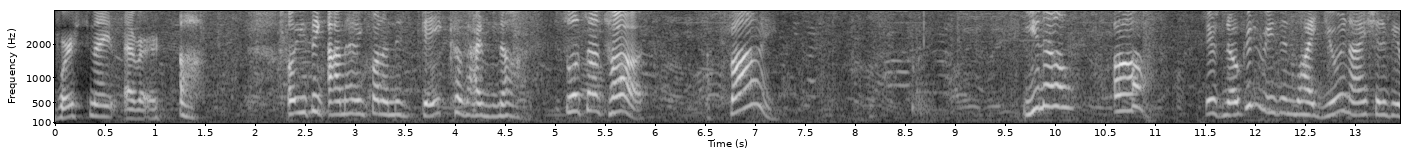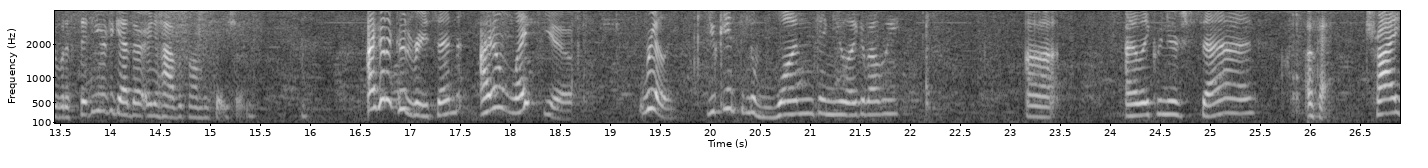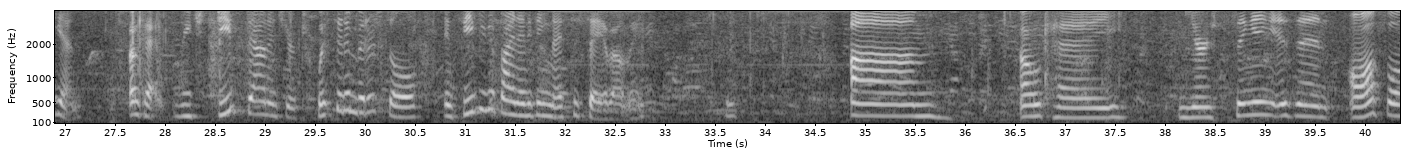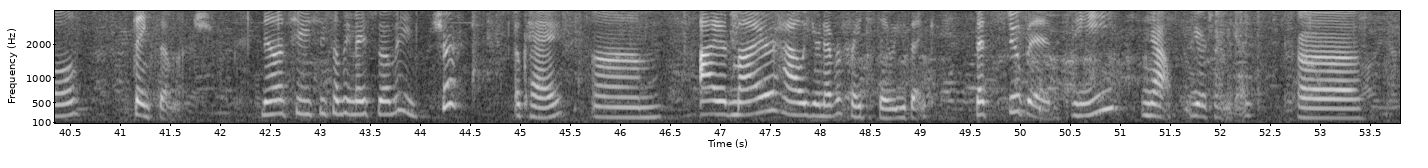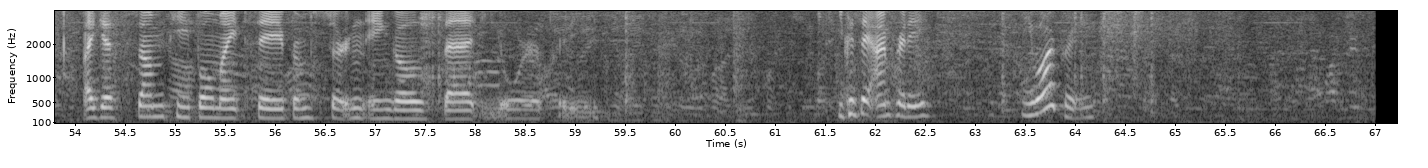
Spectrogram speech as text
Worst night ever. Ugh. Oh, you think I'm having fun on this date? Because I'm not. So let's not talk. Fine. You know, oh, there's no good reason why you and I shouldn't be able to sit here together and have a conversation. I got a good reason. I don't like you. Really? You can't think of one thing you like about me? Uh, I like when you're sad. Okay, try again. Okay, reach deep down into your twisted and bitter soul and see if you can find anything nice to say about me. Um, okay. Your singing isn't awful. Thanks so much. Now let's hear you say something nice about me. Sure. Okay, um, I admire how you're never afraid to say what you think. That's stupid. See? Now, your turn again. Uh, I guess some people might say from certain angles that you're pretty. You can say I'm pretty. You are pretty.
